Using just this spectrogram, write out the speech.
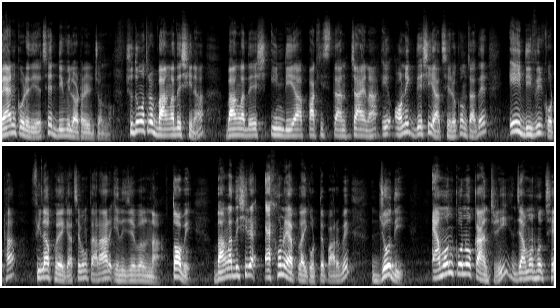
ব্যান করে দিয়েছে ডিবি লটারির জন্য। শুধুমাত্র বাংলাদেশি না, বাংলাদেশ ইন্ডিয়া পাকিস্তান চায়না এই অনেক দেশই আছে এরকম যাদের এই ডিভির কোঠা ফিল হয়ে গেছে এবং তারা আর এলিজেবল না। তবে বাংলাদেশিরা এখনও অ্যাপ্লাই করতে পারবে। যদি এমন কোনো কান্ট্রি যেমন হচ্ছে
